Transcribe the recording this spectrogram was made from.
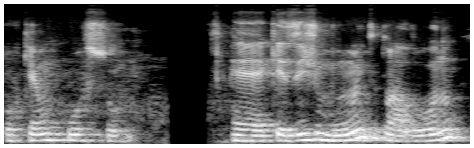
porque é um curso é, que exige muito do aluno,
